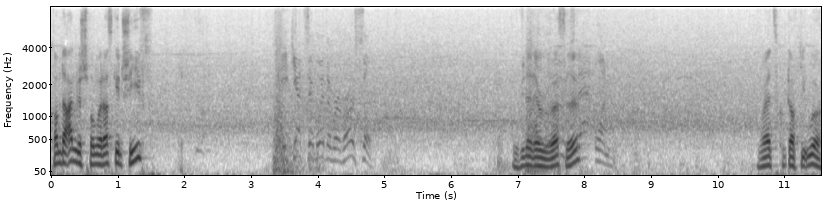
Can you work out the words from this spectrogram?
Kommt er angesprungen, aber das geht schief. Und wieder der Reversal. Aber jetzt guckt auf die Uhr.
